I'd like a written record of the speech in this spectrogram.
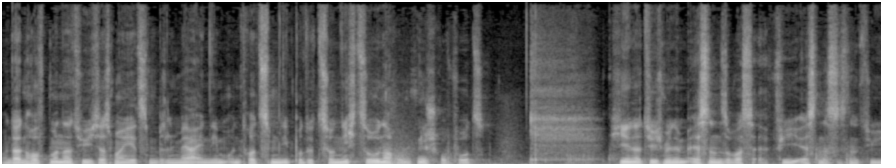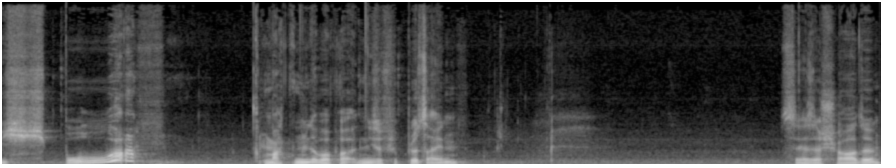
Und dann hofft man natürlich, dass man jetzt ein bisschen mehr einnehmen und trotzdem die Produktion nicht so nach unten geschraubt wird. Hier natürlich mit dem Essen und sowas viel Essen, das ist natürlich... Boah, macht nimmt aber nie so viel Plus ein. Sehr, sehr schade.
